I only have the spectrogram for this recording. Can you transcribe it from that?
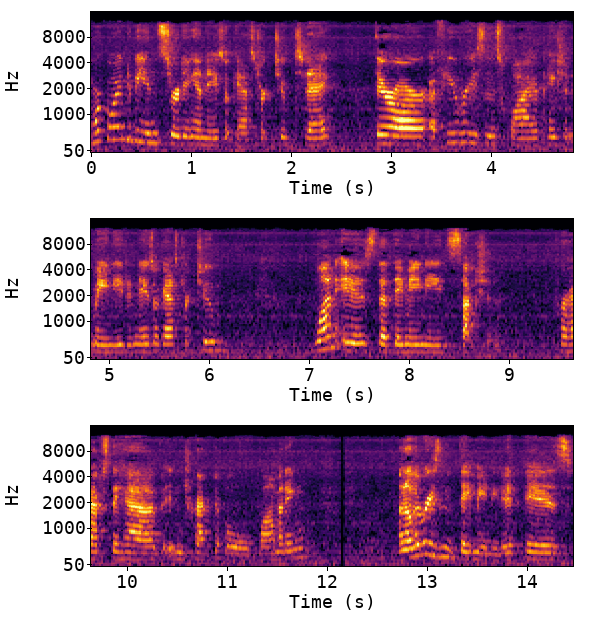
We're going to be inserting a nasogastric tube today. There are a few reasons why a patient may need a nasogastric tube. One is that they may need suction. Perhaps they have intractable vomiting. Another reason that they may need it is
